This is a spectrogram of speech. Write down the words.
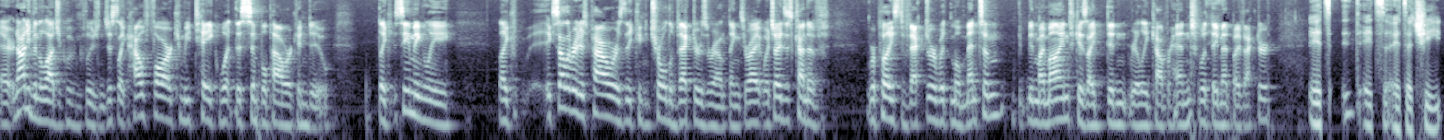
or not even the logical conclusion, just like how far can we take what this simple power can do, like seemingly. Like Accelerator's power is they can control the vectors around things, right? Which I just kind of replaced vector with momentum in my mind because I didn't really comprehend what they meant by vector. It's it's it's a cheat.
